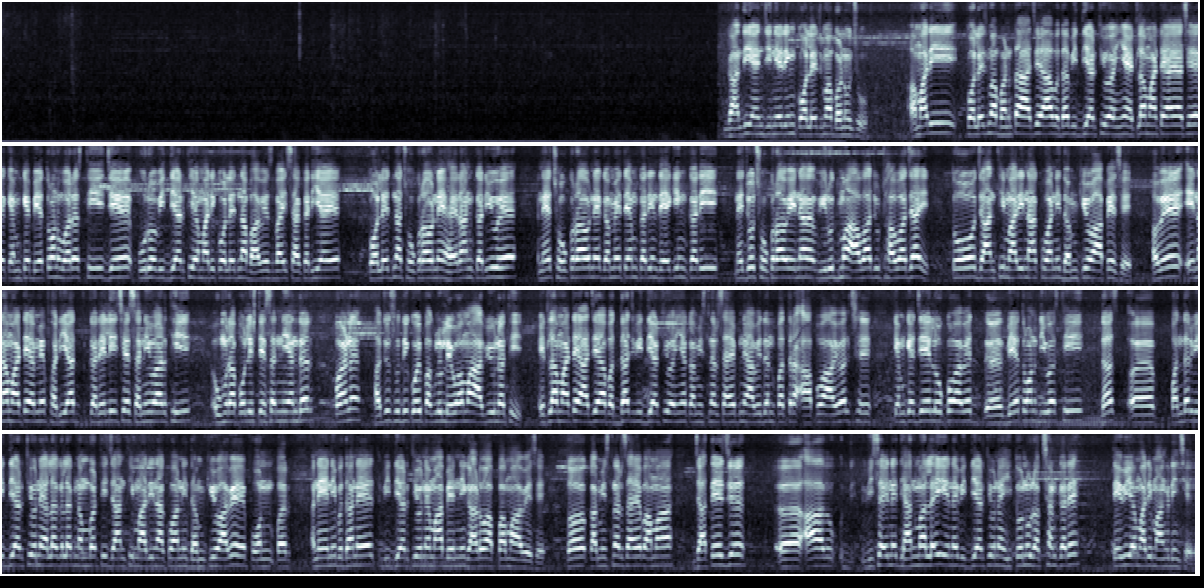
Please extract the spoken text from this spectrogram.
ગાંધી એન્જિનિયરિંગ કોલેજમાં ભણું છું. અમારી કોલેજમાં ભણતા આજે આ બધા વિદ્યાર્થીઓ અહીંયા એટલા માટે આવ્યા છે, કેમ કે બે ત્રણ વર્ષથી જે પૂર્વ વિદ્યાર્થી અમારી કોલેજના ભાવેશભાઈ સાકરિયાએ કોલેજના છોકરાઓને હેરાન કર્યું છે અને છોકરાઓને ગમે તેમ કરીને રેગિંગ કરી ને જો છોકરાઓ એના વિરુદ્ધમાં અવાજ ઉઠાવવા જાય તો જાનથી મારી નાખવાની ધમકીઓ આપે છે. હવે એના માટે અમે ફરિયાદ કરેલી છે શનિવારથી ઉમરા પોલીસ સ્ટેશનની અંદર, પણ હજુ સુધી કોઈ પગલું લેવામાં આવ્યું નથી. એટલા માટે આજે આ બધા જ વિદ્યાર્થીઓ અહીંયા કમિશનર સાહેબને આવેદનપત્ર આપવા આવેલ છે. કેમ કે જે લોકો હવે બે, ત્રણ દિવસથી દસ પંદર વિદ્યાર્થીઓને અલગ અલગ નંબરથી જાનથી મારી નાખવાની ધમકીઓ આવે ફોન પર, અને એની બધાને વિદ્યાર્થીઓને મા બહેનની ગાળો આપવામાં આવે છે. તો કમિશનર સાહેબ આમાં જાતે જ આ વિષયને ધ્યાનમાં લઈ અને વિદ્યાર્થીઓના હિતોનું રક્ષણ કરે તેવી અમારી માંગણી છે.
